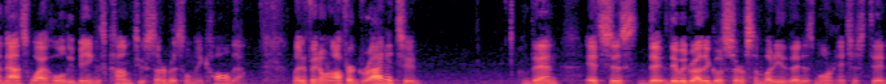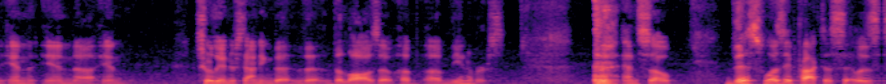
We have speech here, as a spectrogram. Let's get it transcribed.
And that's why holy beings come to service when we call them. But if we don't offer gratitude, then it's just they, they would rather go serve somebody that is more interested in in uh, in truly understanding the the, the laws of, of, of the universe. and so, this was a practice that was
